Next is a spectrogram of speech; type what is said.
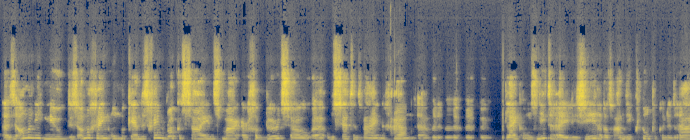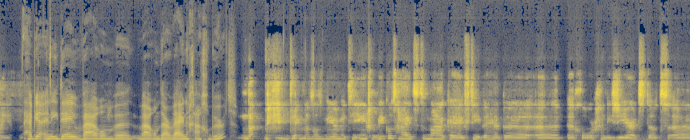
het is allemaal niet nieuw, het is allemaal geen onbekend, het is geen rocket science, maar er gebeurt zo ontzettend weinig aan. Ja. we, we, we, we, lijken ons niet te realiseren dat we aan die knoppen kunnen draaien. Heb je een idee waarom, we, waarom daar weinig aan gebeurt? Nou, ik denk dat dat weer met die ingewikkeldheid te maken heeft die we hebben uh, georganiseerd. Dat uh,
